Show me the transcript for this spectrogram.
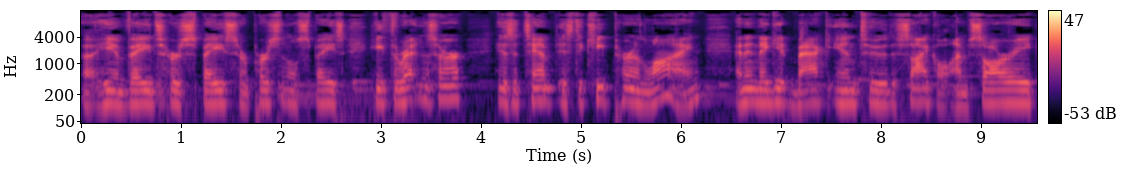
Uh, he invades her space, her personal space. He threatens her his attempt is to keep her in line, and then they get back into the cycle. I'm sorry,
